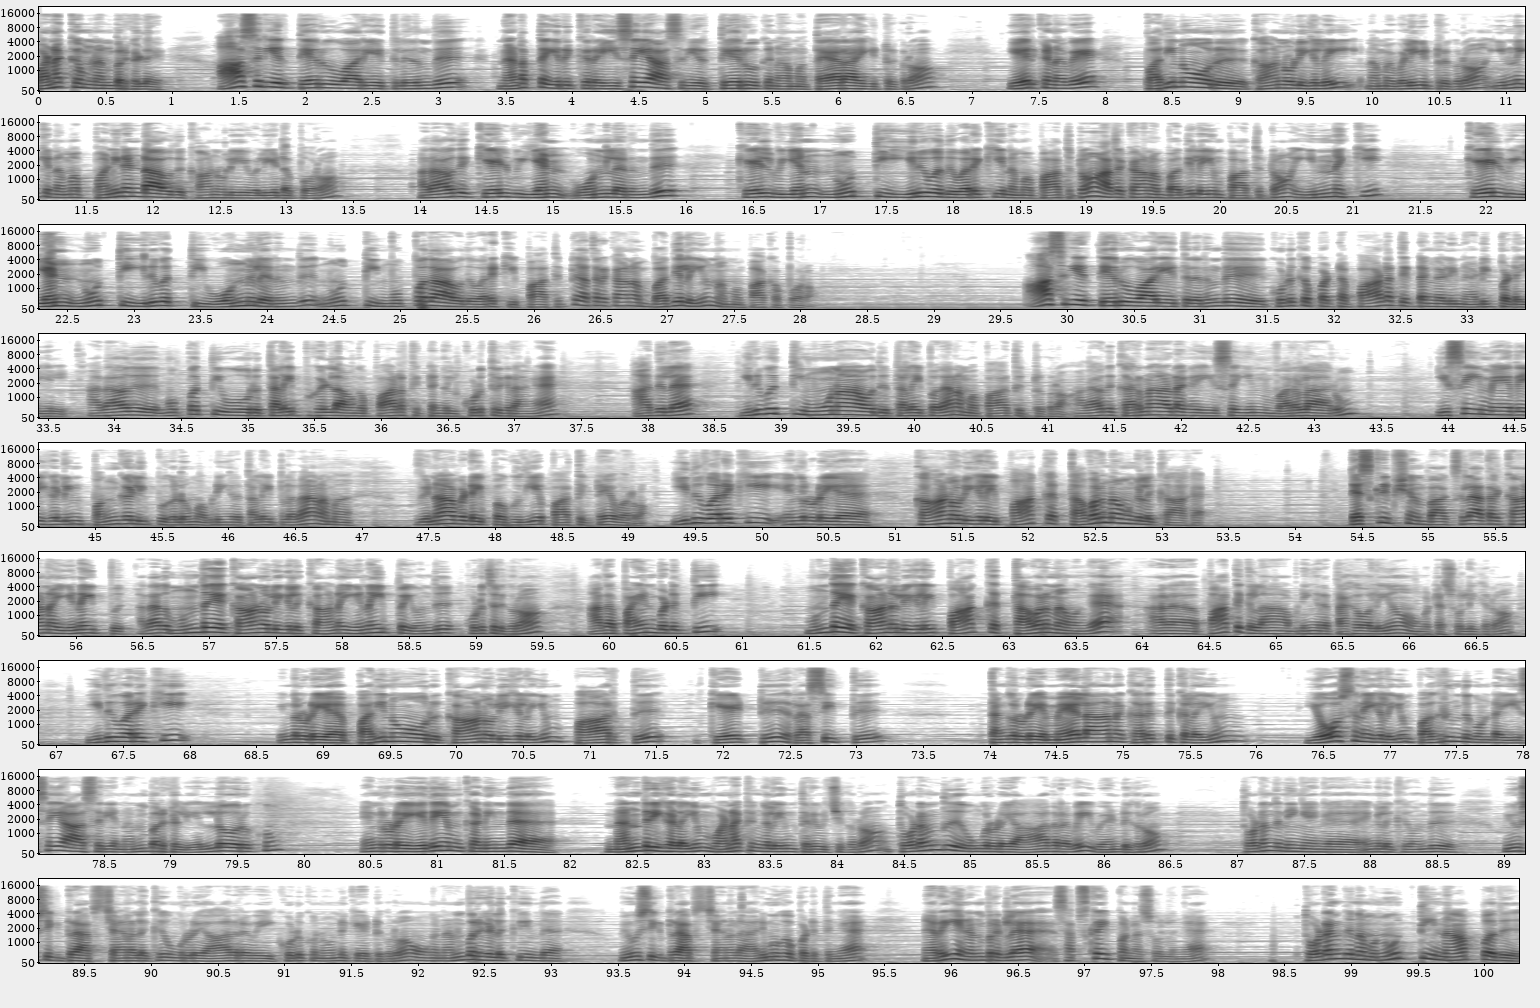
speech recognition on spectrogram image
வணக்கம் நண்பர்களே. ஆசிரியர் தேர்வு வாரியத்திலிருந்து நடத்த இருக்கிற இசை ஆசிரியர் தேர்வுக்கு நாம் தயாராகிட்டு இருக்கிறோம் ஏற்கனவே பதினோரு காணொளிகளை நம்ம வெளியிட்டிருக்கிறோம். இன்றைக்கி நம்ம பன்னிரெண்டாவது காணொளியை வெளியிட போகிறோம் அதாவது கேள்வி எண் ஒன்றிலிருந்து கேள்வி எண் நூற்றி இருபது வரைக்கும் நம்ம பார்த்துட்டோம். அதற்கான பதிலையும் பார்த்துட்டோம். இன்றைக்கி கேள்வி எண் நூற்றி இருபத்தி ஒன்றுலேருந்து நூற்றி முப்பதாவது வரைக்கும் பார்த்துட்டு அதற்கான பதிலையும் நம்ம பார்க்க போகிறோம் ஆசிரியர் தேர்வு வாரியத்திலிருந்து கொடுக்கப்பட்ட பாடத்திட்டங்களின் அடிப்படையில் அதாவது முப்பத்தி ஓரு தலைப்புகளில் அவங்க பாடத்திட்டங்கள் கொடுத்துருக்குறாங்க. அதில் இருபத்தி மூணாவது தலைப்பை தான் நம்ம பார்த்துட்ருக்குறோம். அதாவது கர்நாடக இசையின் வரலாறும் இசை மேதைகளின் பங்களிப்புகளும் அப்படிங்கிற தலைப்பில் தான் நம்ம வினாவிடை பகுதியை பார்த்துக்கிட்டே வர்றோம். இதுவரைக்கும் எங்களுடைய காணொளிகளை பார்க்க தவறினவங்களுக்காக டெஸ்கிரிப்ஷன் பாக்ஸில் அதற்கான இணைப்பு அதாவது முந்தைய காணொளிகளுக்கான இணைப்பை வந்து கொடுத்துருக்குறோம். அதை பயன்படுத்தி முந்தைய காணொளிகளை பார்க்க தவறினவங்க அதை பார்த்துக்கலாம் அப்படிங்கிற தகவலையும் உங்கள்கிட்ட சொல்லிக்கிறோம். இதுவரைக்கு எங்களுடைய பதினோரு காணொளிகளையும் பார்த்து கேட்டு ரசித்து தங்களுடைய மேலான கருத்துக்களையும் யோசனைகளையும் பகிர்ந்து கொண்ட இசை ஆசிரியர் நண்பர்கள் எல்லோருக்கும் எங்களுடைய இதயம் கனிந்த நன்றிகளையும் வணக்கங்களையும் தெரிவிச்சுக்கிறோம். தொடர்ந்து உங்களுடைய ஆதரவை வேண்டுகிறோம். தொடர்ந்து நீங்கள் எங்கள் எங்களுக்கு வந்து மியூசிக் டிராப்ஸ் சேனலுக்கு உங்களுடைய ஆதரவை கொடுக்கணும்னு கேட்டுக்கிறோம். உங்கள் நண்பர்களுக்கு இந்த மியூசிக் டிராப்ஸ் சேனலை அறிமுகப்படுத்துங்க. நிறைய நண்பர்களை சப்ஸ்கிரைப் பண்ண சொல்லுங்கள் தொடர்ந்து நம்ம நூற்றி நாற்பது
